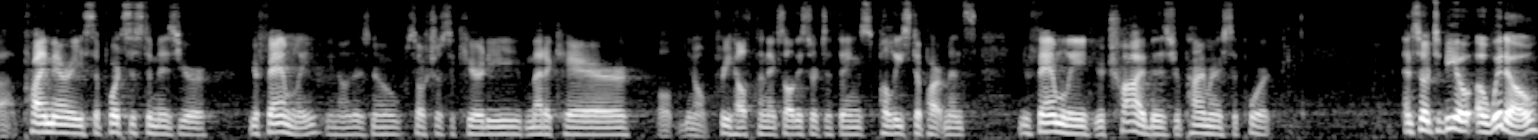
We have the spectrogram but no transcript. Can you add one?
uh, primary support system is your your family. You know, there's no Social Security, Medicare, well, you know, free health clinics, all these sorts of things, police departments. Your family, your tribe is your primary support. And so to be a, a widow,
